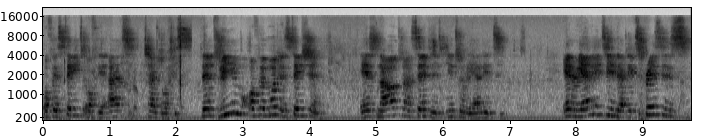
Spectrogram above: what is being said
of a state-of-the-art charge office. The dream of a modern station has now transcended into reality, a reality that expresses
